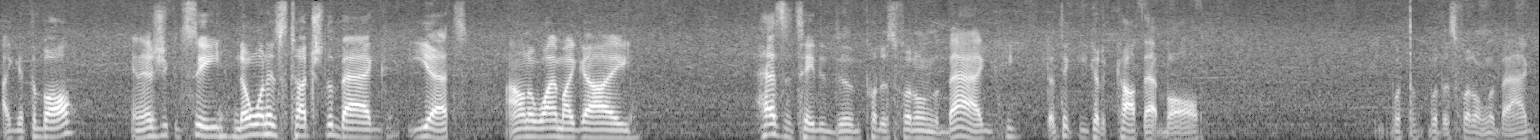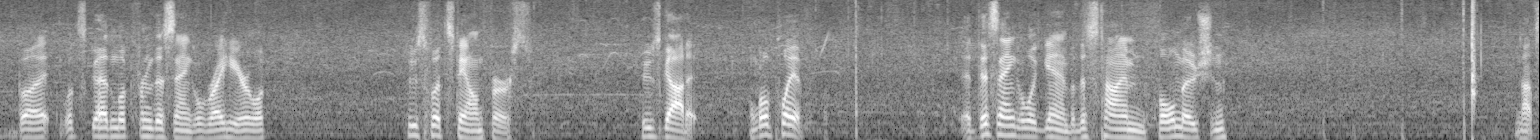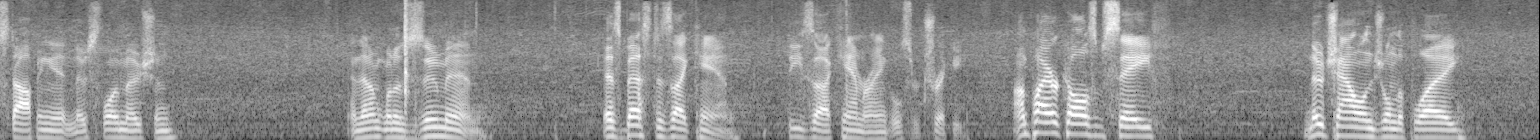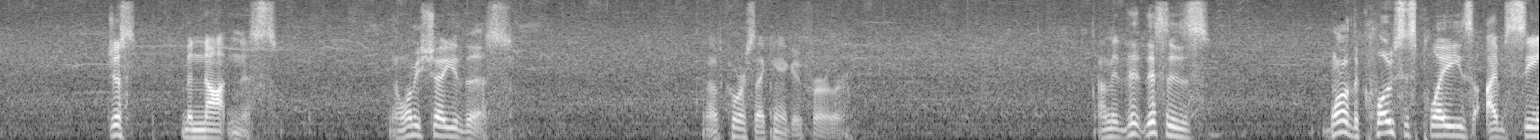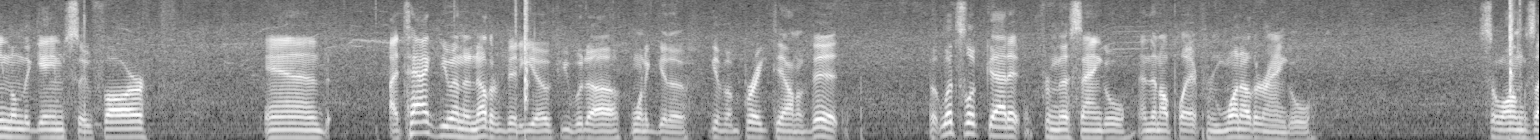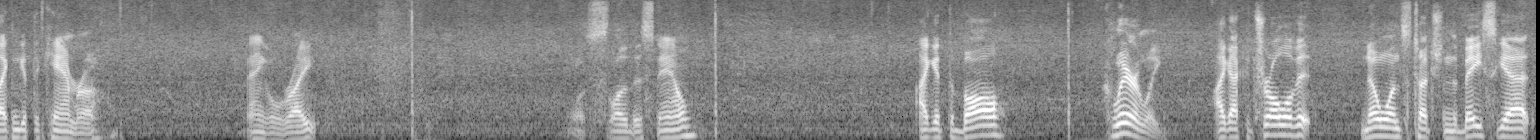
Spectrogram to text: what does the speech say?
I get the ball. And as you can see, no one has touched the bag yet. I don't know why my guy hesitated to put his foot on the bag. He, I think he could have caught that ball with the, with his foot on the bag. But let's go ahead and look from this angle right here. Look, whose foot's down first? Who's got it? We'll play it at this angle again, but this time in full motion. Not stopping it, no slow motion. And then I'm going to zoom in as best as I can. These uh, camera angles are tricky. Umpire calls them safe. No challenge on the play. Just monotonous. Now let me show you this. Of course I can't go further. I mean, th this is one of the closest plays I've seen on the game so far. And I tagged you in another video if you would uh, want to get a give a breakdown of it. But let's look at it from this angle, and then I'll play it from one other angle, so long as I can get the camera angle right. Let's slow this down. I get the ball. Clearly, I got control of it. No one's touching the base yet.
